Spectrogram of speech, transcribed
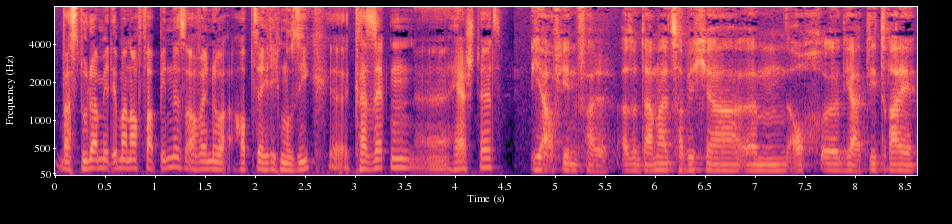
was du damit immer noch verbindest, auch wenn du hauptsächlich Musikkassetten äh, herstellst? Ja, auf jeden Fall. Also damals habe ich ja ähm, auch äh, ja die drei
